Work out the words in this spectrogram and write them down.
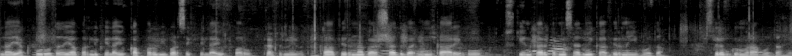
لا یکفرو دا یا پر لکھے لا یکفرو بھی پڑھ سکتے لا یکفرو کافر نہیں ہوتا. کافر نہ بشد با انکار ہو. اس کے انکار کرنے سے آدمی کافر نہیں ہوتا صرف گمراہ ہوتا ہے.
